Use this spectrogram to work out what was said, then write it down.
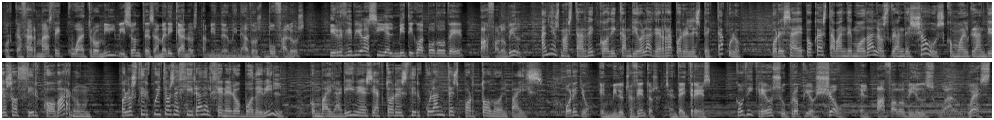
por cazar más de 4.000 bisontes americanos, también denominados búfalos, y recibió así el mítico apodo de Buffalo Bill. Años más tarde, Cody cambió la guerra por el espectáculo. Por esa época estaban de moda los grandes shows, como el grandioso Circo Barnum, o los circuitos de gira del género vaudeville, con bailarines y actores circulantes por todo el país. Por ello, en 1883, Cody creó su propio show, el Buffalo Bills Wild West.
